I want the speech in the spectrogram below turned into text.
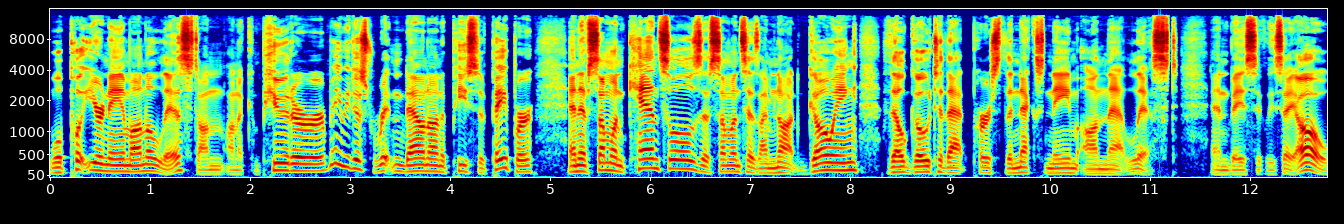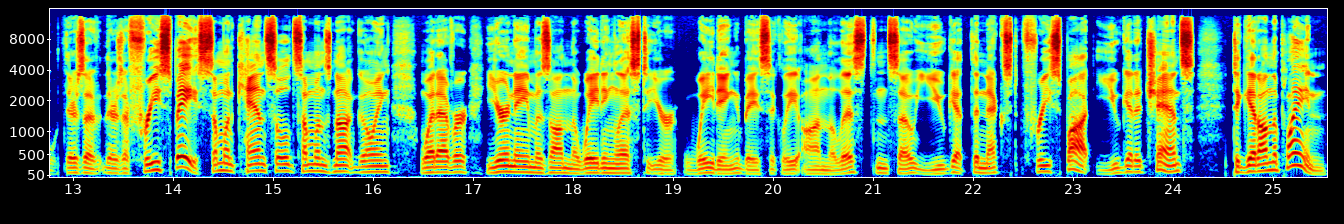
we'll put your name on a list on, on a computer or maybe just written down on a piece of paper. And if someone cancels, if someone says, I'm not going, they'll go to that person, the next name on that list, and basically say, Oh, there's a there's a free space. Someone canceled, someone's not going, whatever. Your name is on the waiting list. You're waiting basically on the list, and so you get the next free spot. You get a chance to get on the plane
